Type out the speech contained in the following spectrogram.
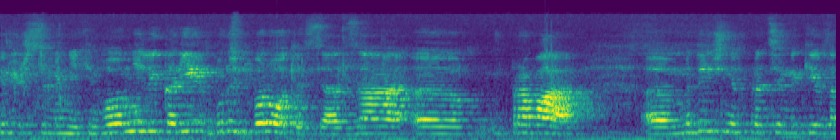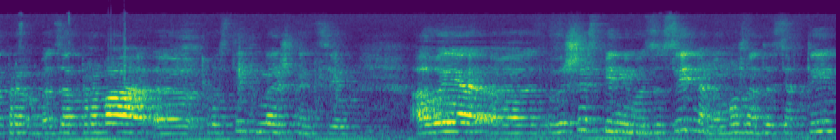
Юрійович Семеніхін, головні лікарі будуть боротися за е, права е, медичних працівників, за прав- права е, простих мешканців, але е, лише спільними зусиллями можна досягти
